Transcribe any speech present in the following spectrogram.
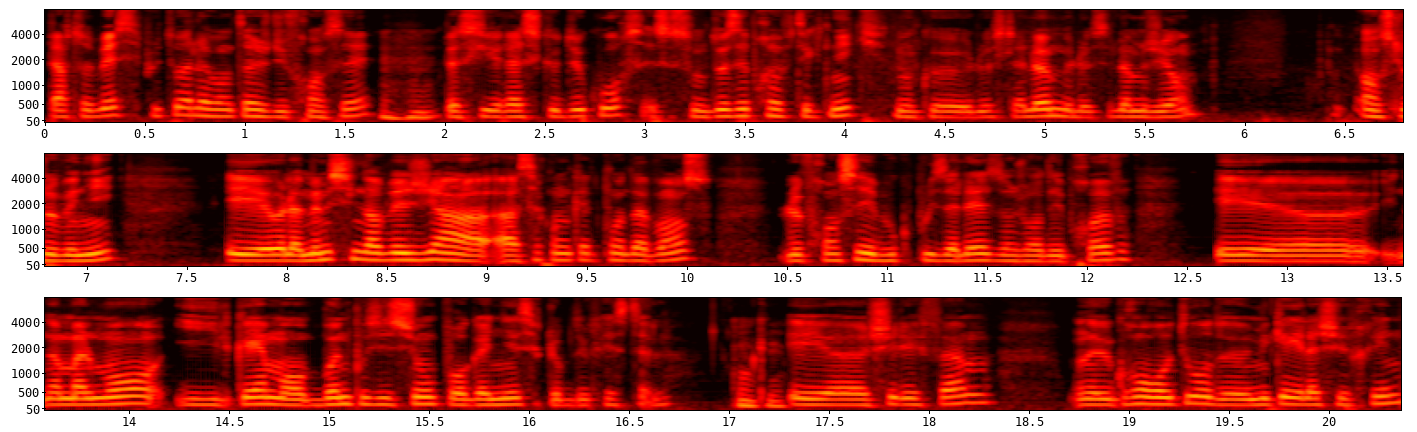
perturbée, c'est plutôt à l'avantage du français, parce qu'il reste que deux courses et ce sont deux épreuves techniques, donc le slalom et le slalom géant en Slovénie. Et voilà, même si le Norvégien a, a 54 points d'avance, le Français est beaucoup plus à l'aise dans ce genre d'épreuve. Et normalement, il est quand même en bonne position pour gagner ce club de cristal. Et euh, chez les femmes, on a eu le grand retour de Michaela Schifrin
